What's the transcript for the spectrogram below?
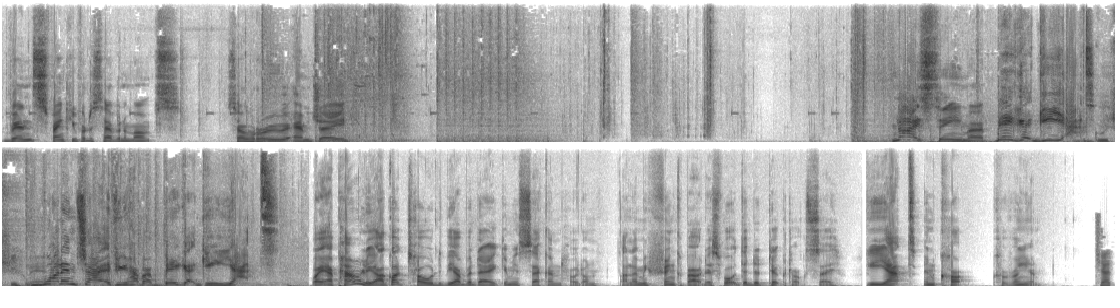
Vince, thank you for the seven months. Saru, MJ. Nice team! Big Giat! Good. One in chat if you have a big Giat. Wait, apparently I got told the other day. Give me a second. Hold on. Now, let me think about this. What did the TikTok say? Giat in Ko Korean. Chat.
